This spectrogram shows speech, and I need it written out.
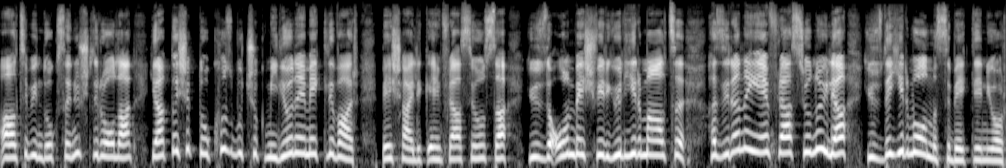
6093 lira olan yaklaşık 9,5 milyon emekli var. 5 aylık enflasyonsa %15,26. Haziran ayı enflasyonuyla %20 olması bekleniyor.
